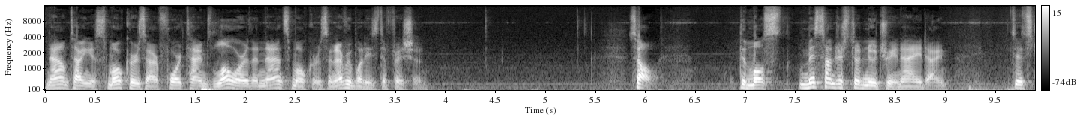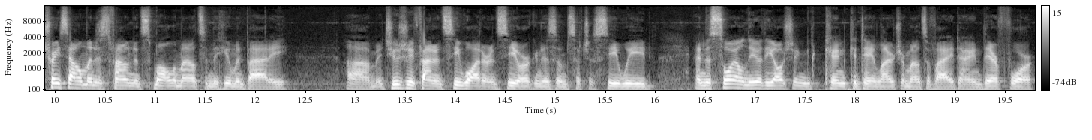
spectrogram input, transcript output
Now I'm telling you, smokers are four times lower than non smokers, and everybody's deficient. So, the most misunderstood nutrient, iodine, its trace element is found in small amounts in the human body. Um, it's usually found in seawater and sea organisms such as seaweed. And the soil near the ocean can contain large amounts of iodine. Therefore,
